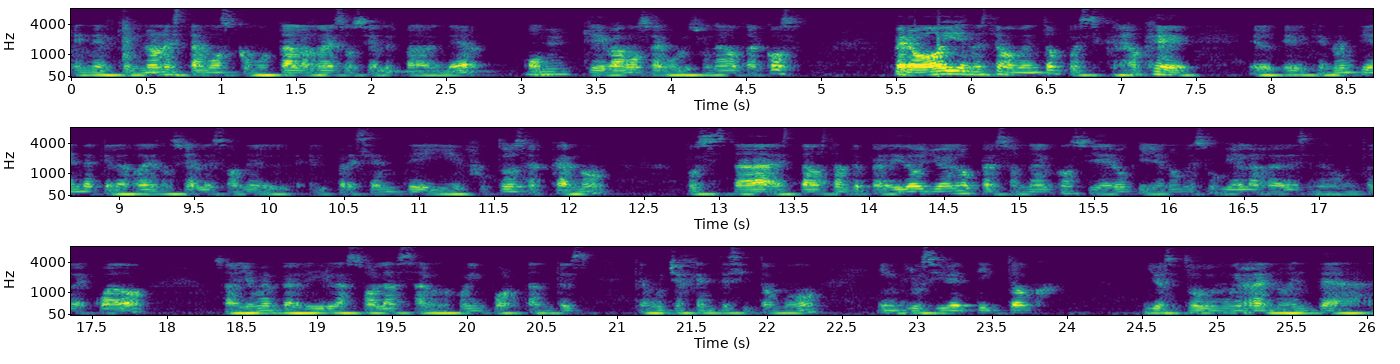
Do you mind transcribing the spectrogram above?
en el que no necesitamos como tal las redes sociales para vender o uh -huh. que vamos a evolucionar a otra cosa. Pero hoy, en este momento, pues creo que el, el que no entienda que las redes sociales son el, el, presente y el futuro cercano, pues está, está bastante perdido. Yo en lo personal considero que yo no me subí a las redes en el momento adecuado. O sea, yo me perdí las olas a lo mejor importantes que mucha gente sí tomó. Inclusive TikTok, yo estuve muy renuente a,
